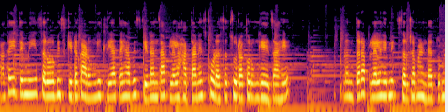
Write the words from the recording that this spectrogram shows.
आता इथे मी सर्व बिस्किटं काढून घेतली. आता ह्या बिस्किटांचा आपल्याला हातानेच थोडासा चुरा करून घ्यायचा आहे. नंतर आपल्याला हे मिक्सरच्या भांड्यातून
